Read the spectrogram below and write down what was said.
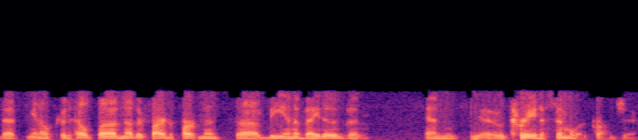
that you know could help uh, another fire department uh, be innovative and and you know, create a similar project.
